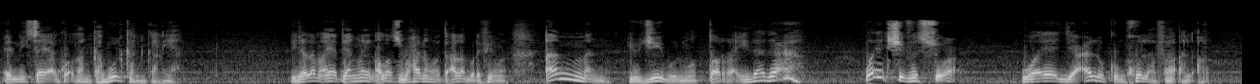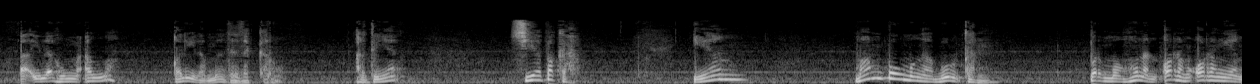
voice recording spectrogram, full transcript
eh, niscaya aku akan kabulkan kalian. Di dalam ayat yang lain Allah Subhanahu wa taala berfirman, "Amman yujibul muttarra idza da'ah wa yakshifus su' wa yaj'alukum khulafa'al ard." A ilahum ma'allah? Qalilan ma tadhakkarun. Artinya, siapakah yang mampu mengabulkan permohonan orang-orang yang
